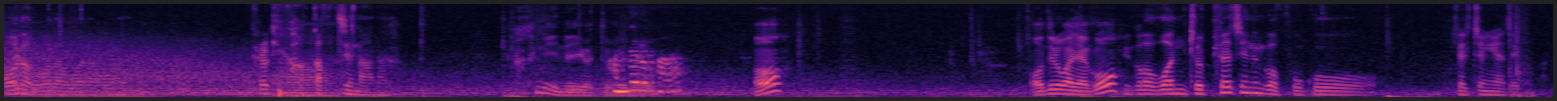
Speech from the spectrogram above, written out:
뭐라 뭐라 뭐라 뭐라. 그렇게 아. 가깝진 않아. 큰일인데 이것도 반대로 가? 어? 어디로 가냐고? 이거 원 좁혀지는 거 보고 결정해야 될 것 같아.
